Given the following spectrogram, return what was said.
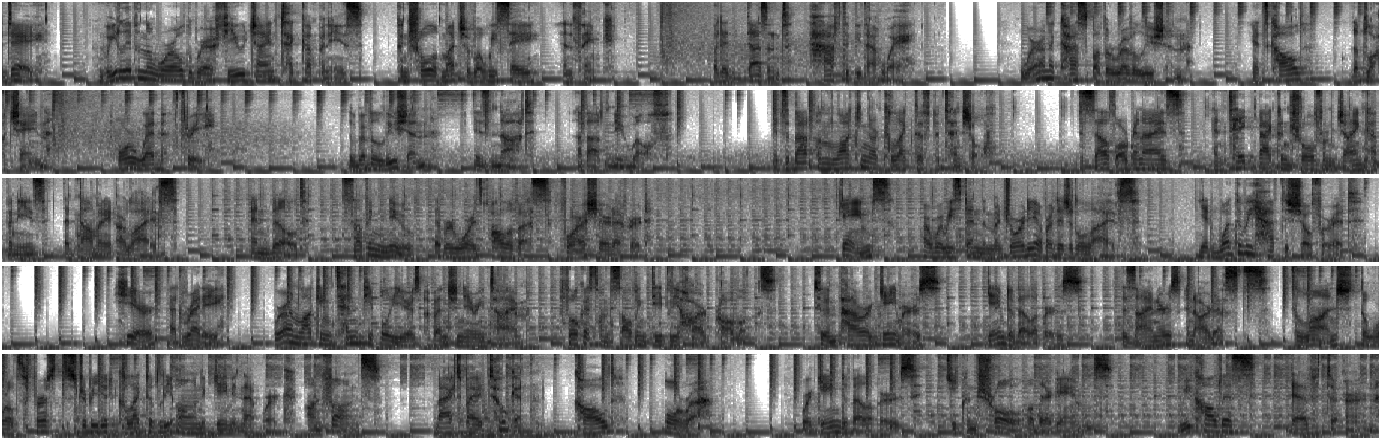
Today, we live in a world where a few giant tech companies control much of what we say and think. But it doesn't have to be that way. We're on the cusp of a revolution. It's called the blockchain, or Web 3. The revolution is not about new wealth. It's about unlocking our collective potential to self-organize and take back control from giant companies that dominate our lives, and build something new that rewards all of us for our shared effort. Games are where we spend the majority of our digital lives. Yet what do we have to show for it? Here at Ready, we're unlocking 10 people years of engineering time focused on solving deeply hard problems to empower gamers, game developers, designers, and artists to launch the world's first distributed collectively owned gaming network on phones, backed by a token called Aura, where game developers keep control of their games. We call this Dev to Earn,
